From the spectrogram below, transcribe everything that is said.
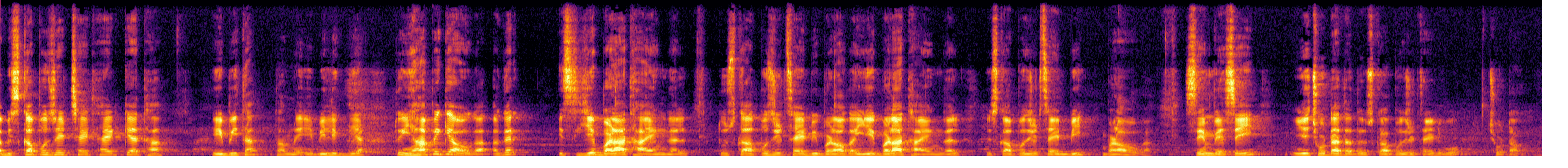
अब इसका अपोजिट साइड साइड क्या था? ए बी था तो हमने ए बी लिख दिया। तो यहाँ पे क्या होगा? अगर इस ये बड़ा था एंगल तो उसका अपोजिट साइड भी बड़ा होगा, ये बड़ा था एंगल तो इसका अपोजिट साइड भी बड़ा होगा। सेम वैसे ही, ये छोटा था तो उसका अपोजिट साइड वो छोटा होगा।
